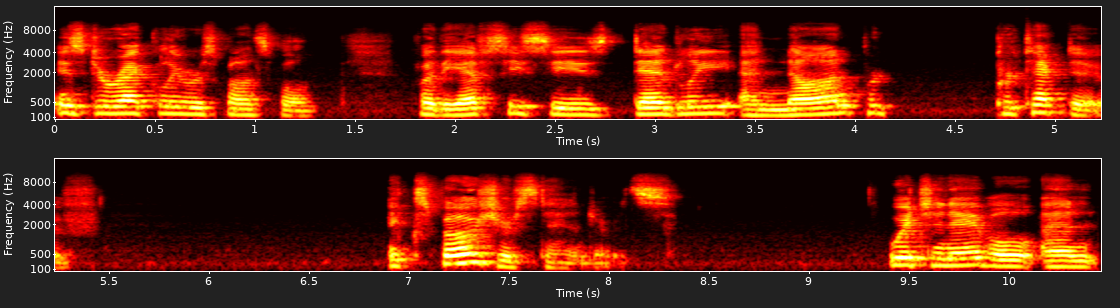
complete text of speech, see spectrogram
is directly responsible for the FCC's deadly and non protective exposure standards, which enable and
